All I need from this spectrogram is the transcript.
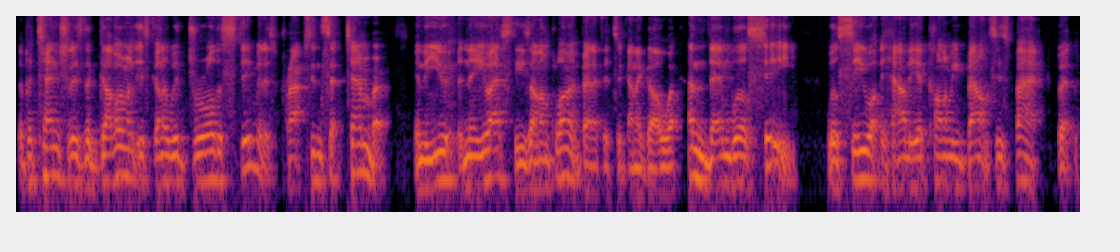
the potential is the government is going to withdraw the stimulus, perhaps in September. In the, U, in the US, these unemployment benefits are going to go away. And then we'll see we'll see what how the economy bounces back. But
